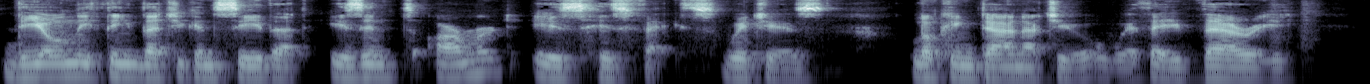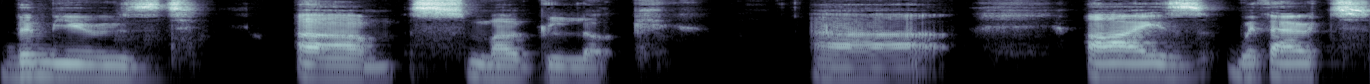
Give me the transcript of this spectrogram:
the only thing that you can see that isn't armored is his face, which is looking down at you with a very bemused, um, smug look. Uh, eyes without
